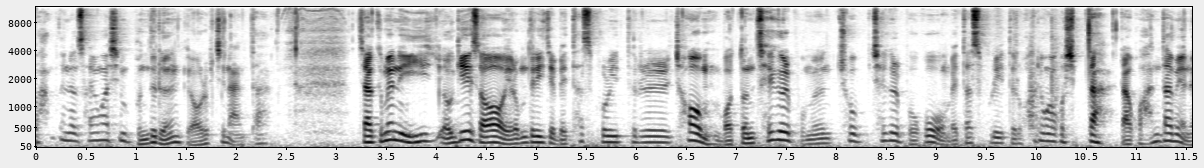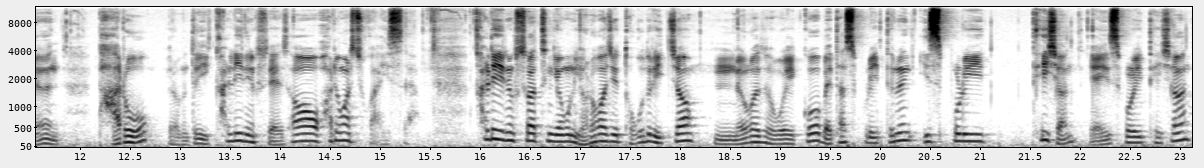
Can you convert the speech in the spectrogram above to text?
한 번이라도 사용하신 분들은 어렵지는 않다 자 그러면 이 여기에서 여러분들이 이제 Metasploit을 처음 뭐 어떤 책을 보면 초 책을 보고 Metasploit을 활용하고 싶다 라고 한다면은 바로 여러분들이 칼리눅스에서 활용할 수가 있어요. Kali Linux 같은 경우는 여러가지 도구들이 있죠. 음, 여러가지 도구 있고 Metasploit은 exploitation 예, exploitation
